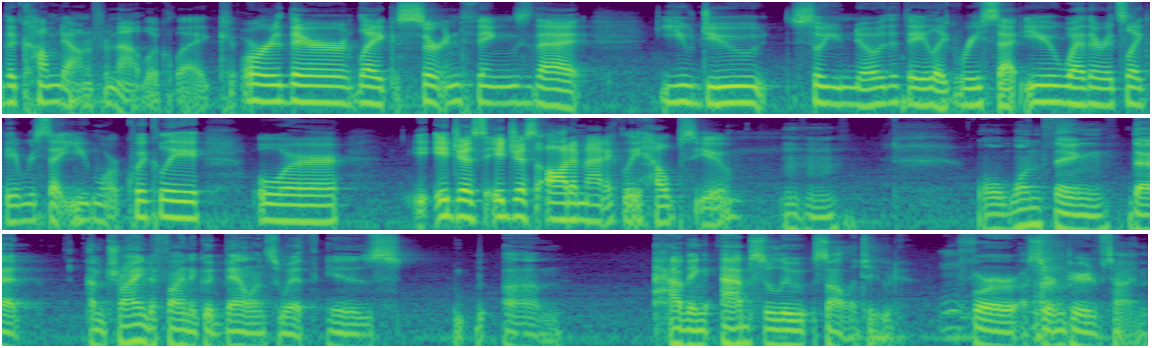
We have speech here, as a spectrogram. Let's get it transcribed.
the come down from that look like? Or are there like certain things that you do so you know that they like reset you, whether it's like they reset you more quickly or it just it just automatically helps you. mm-hmm. Well, one thing that I'm trying to find a good balance with is um, having absolute solitude for a certain period of time,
